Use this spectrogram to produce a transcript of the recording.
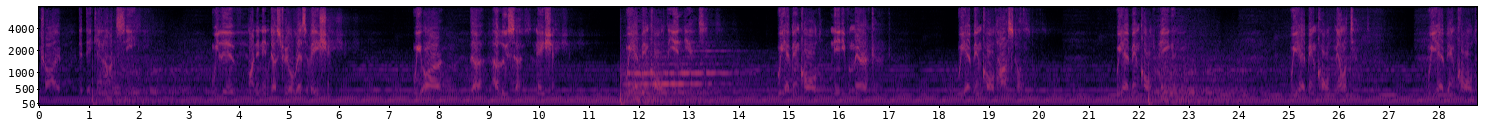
tribe that they cannot see. We live on an industrial reservation. We are the Halusa Nation. We have been called the Indians. We have been called Native American. We have been called hostile. We have been called pagan. We have been called militant. We have been called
